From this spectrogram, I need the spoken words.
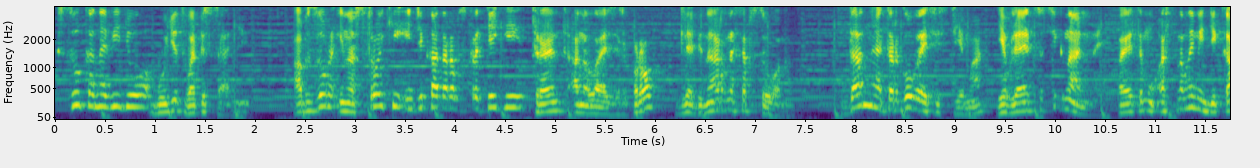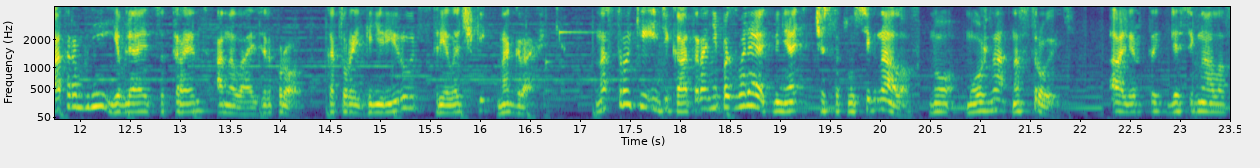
Ссылка на видео будет в описании. Обзор и настройки индикаторов стратегии Trend Analyzer Pro для бинарных опционов. Данная торговая система является сигнальной, поэтому основным индикатором в ней является Trend Analyzer Pro, который генерирует стрелочки на графике. Настройки индикатора не позволяют менять частоту сигналов, но можно настроить алерты для сигналов,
